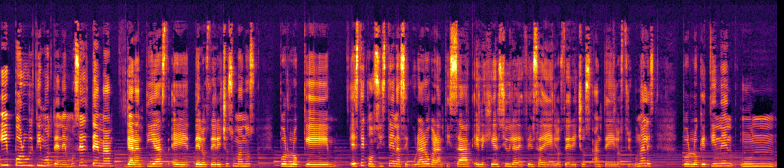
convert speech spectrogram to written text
Y por último tenemos el tema garantías eh, de los derechos humanos por lo que este consiste en asegurar o garantizar el ejercicio y la defensa de los derechos ante los tribunales, por lo que tienen un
